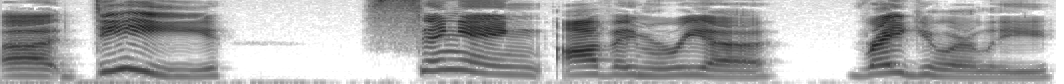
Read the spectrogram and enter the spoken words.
uh, D, singing Ave Maria regularly,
